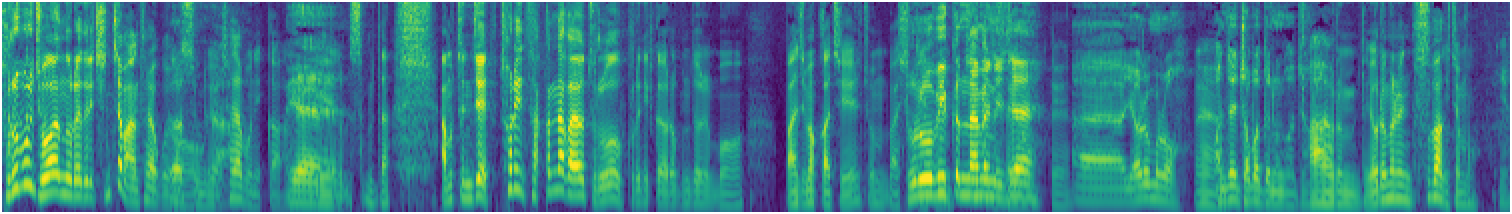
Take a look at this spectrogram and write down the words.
두릅을 좋아하는 노래들이 진짜 많더라고요. 그렇습니다. 찾아보니까 예. 예 그렇습니다. 아무튼 이제 철이 다 끝나가요 두릅. 그러니까 여러분들 뭐 마지막까지 좀 맛있게 두릅이 좀 끝나면 이제 예. 어, 여름으로 예. 완전히 접어드는 거죠. 아 여름입니다. 여름에는 수박이죠 뭐. 예.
